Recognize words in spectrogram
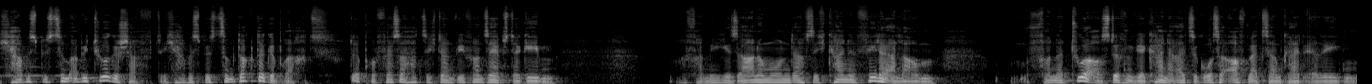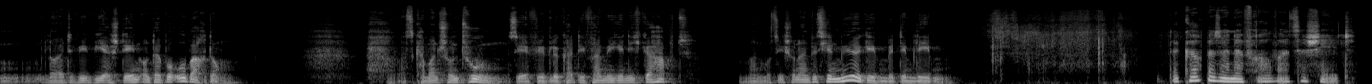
Ich habe es bis zum Abitur geschafft. Ich habe es bis zum Doktor gebracht. Der Professor hat sich dann wie von selbst ergeben. Familie Salomon darf sich keine Fehler erlauben. Von Natur aus dürfen wir keine allzu große Aufmerksamkeit erregen. Leute wie wir stehen unter Beobachtung. Was kann man schon tun? Sehr viel Glück hat die Familie nicht gehabt. Man muss sich schon ein bisschen Mühe geben mit dem Leben. Der Körper seiner Frau war zerschellt.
